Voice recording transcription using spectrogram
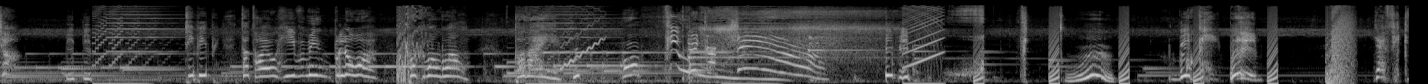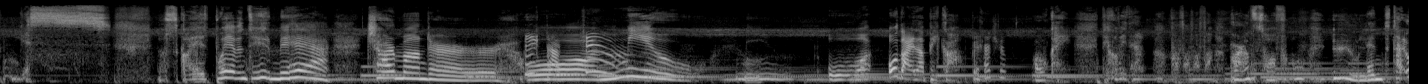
Ja. Bip, bip. Pip, pip. Da tar jeg og hiver min blå Pokémon-ball på deg. Og Pikachu! Bip, bip. Ut på eventyr med Charmander og Mew. Mew. Og, og deg da, Pika. Ok, vi går videre. Hva, hva, hva, hva hva er det han sa for noe ulendt her?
